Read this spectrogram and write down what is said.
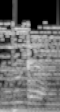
Yeah.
